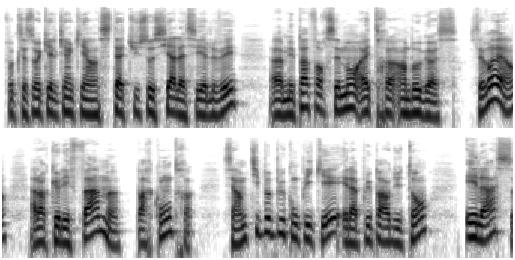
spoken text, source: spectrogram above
Il faut que ce soit quelqu'un qui a un statut social assez élevé, euh, mais pas forcément être un beau gosse. C'est vrai, hein Alors que les femmes, par contre, c'est un petit peu plus compliqué, et la plupart du temps, hélas,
